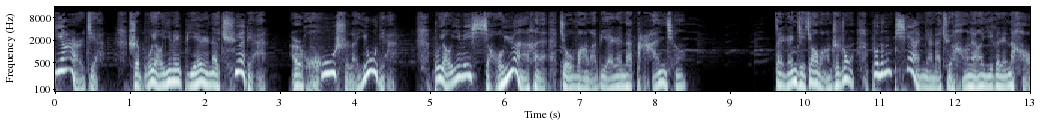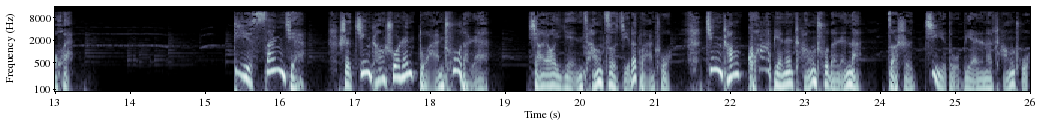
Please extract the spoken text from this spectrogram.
第二件是不要因为别人的缺点而忽视了优点，不要因为小怨恨就忘了别人的大恩情。在人际交往之中，不能片面的去衡量一个人的好坏。第三件是经常说人短处的人，想要隐藏自己的短处；经常夸别人长处的人呢，则是嫉妒别人的长处。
